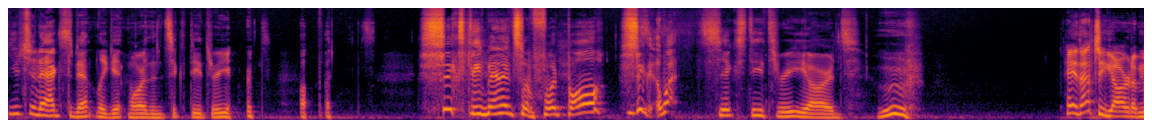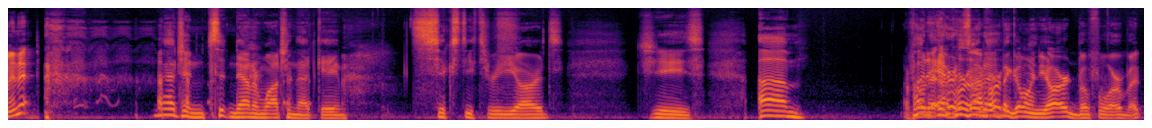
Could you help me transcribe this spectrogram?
You should accidentally get more than 63 yards. of offense. 60 minutes of football? Six, what? 63 yards. hey, that's a yard a minute. Imagine sitting down and watching that game. 63 yards. Jeez. Um, I've heard, it, I've, heard, I've heard it going yard before, but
